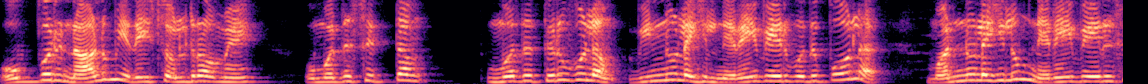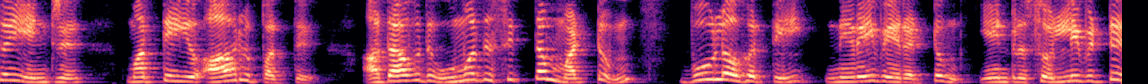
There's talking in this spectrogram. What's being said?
ஒவ்வொரு நாளும் இதை சொல்கிறோமே உமது சித்தம் உமது திருவுளம் விண்ணுலகில் நிறைவேறுவது போல மண்ணுலகிலும் நிறைவேறுக என்று மத்தேயு ஆறு பத்து. அதாவது உமது சித்தம் மட்டும் பூலோகத்தில் நிறைவேறட்டும் என்று சொல்லிவிட்டு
